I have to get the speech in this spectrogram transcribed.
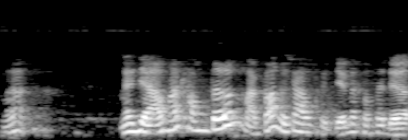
Đó nên giờ ông nói không tướng mà có được không thì chuyện nó không thể được.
